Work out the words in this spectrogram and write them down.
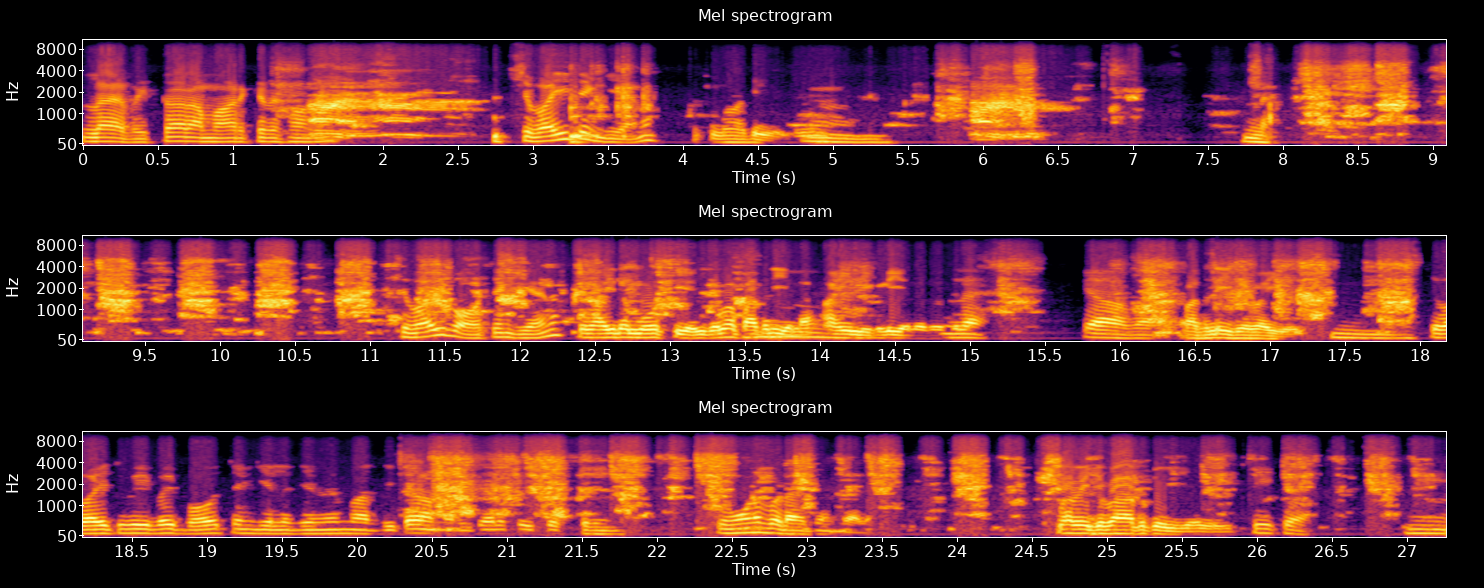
ਲੈ ਬਈ ਧਾਰਾਂ ਮਾਰ ਕੇ ਦਿਖਾਉਣਾ। ਚਵਾਈ ਚੰਗੀ ਆ ਨਾ। ਮਾ ਦੇ ਹਮ। ਲੈ ਚਵਾਈ ਬਹੁਤ ਚੰਗੀ ਹੈ ਨਾ। ਚਵਾਈ ਦਾ ਮੋਟੀ ਹੈ ਜਮਾ ਪਤਲੀ ਹੈ ਆਈ ਨਿਕਲੀ ਹੈ ਦੁੱਧ। ਲੈ ਕੀ ਬਾਤ। ਪਤਲੀ ਚਵਾਈ ਹੈ ਹਮ, ਚਵਾਈ ਚ ਵੀ ਬਈ ਬਹੁਤ ਚੰਗੀ ਲੱਗੇ ਜਿਵੇਂ ਮਰਦੀ ਧਾਰਾ ਮਾਰੀ ਚੱਲ ਕੋਈ ਚੱਕਰ ਨਹੀਂ ਚੋਣ ਬੜਾ ਚੰਗਾ ਹੈ। ਭਾਵੇਂ ਜਵਾਕ ਚ ਹੋਈ ਜਾਵੇ ਠੀਕ ਹੈ। ਹਮ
